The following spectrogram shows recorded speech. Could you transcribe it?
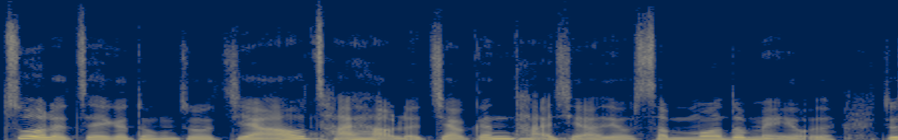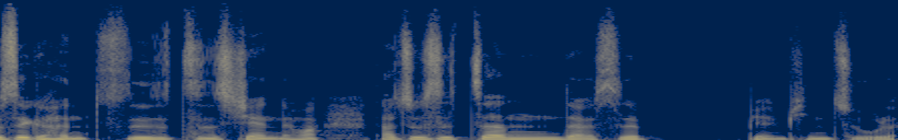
做了这个动作，脚踩好了，脚跟抬起来，有什么都没有的，就是一个很直直线的话，那就是真的是扁平足了。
